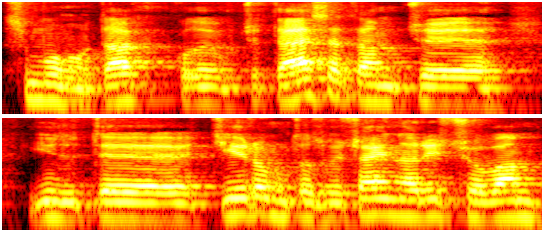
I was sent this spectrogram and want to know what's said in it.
смугу, так? Коли вчитеся там чи їдете тіром, то звичайна річ, що вам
